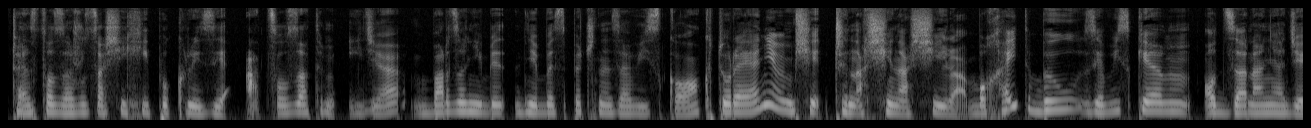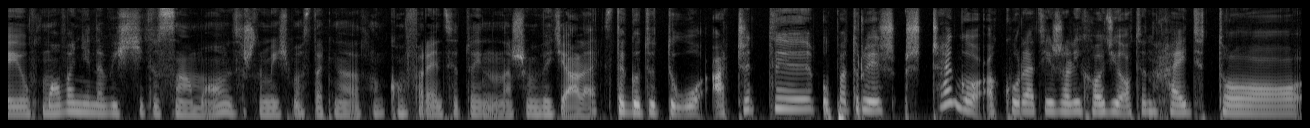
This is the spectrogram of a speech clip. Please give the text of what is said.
często zarzuca się hipokryzję, a co za tym idzie? Bardzo niebie, niebezpieczne zjawisko, które ja nie wiem, się, czy nas się nasila, bo hejt był zjawiskiem od zarania dziejów. Mowa nienawiści to samo. Zresztą mieliśmy ostatnio na tą konferencję tutaj na naszym wydziale z tego tytułu. A czy ty upatrujesz, z czego akurat, jeżeli chodzi o ten hejt, to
